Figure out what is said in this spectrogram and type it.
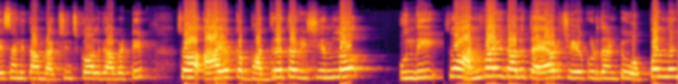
దేశాన్ని తాము రక్షించుకోవాలి కాబట్టి. సో ఆ యొక్క భద్రత విషయంలో ఉంది. సో అణ్వాయుధాలు తయారు చేయకూడదంటూ ఒప్పందం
